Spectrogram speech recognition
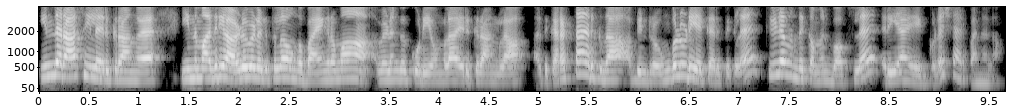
இந்த ராசியில இருக்கிறாங்க. இந்த மாதிரி அலுவலகத்துல அவங்க பயங்கரமா விளங்கக்கூடியவங்களா இருக்கிறாங்களா? அது கரெக்டா இருக்குதா? அப்படின்ற உங்களுடைய கருத்துக்களை கீழே வந்து கமெண்ட் பாக்ஸ்ல ரியா என் கூட ஷேர் பண்ணலாம்.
